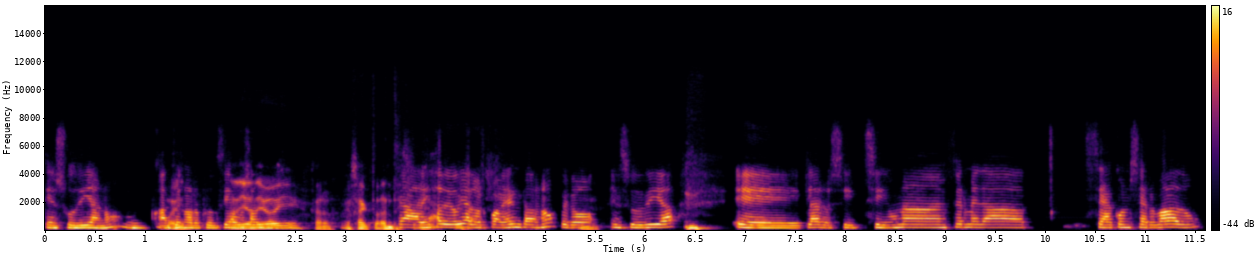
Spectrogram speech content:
que en su día, ¿no? Antes no reproducíamos. A día de hoy, claro, exacto. Antes. a día de hoy a los 40, ¿no? Pero mm. en su día, eh, claro, si, si una enfermedad se ha conservado,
